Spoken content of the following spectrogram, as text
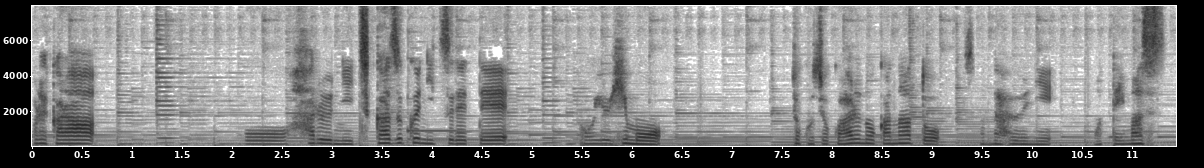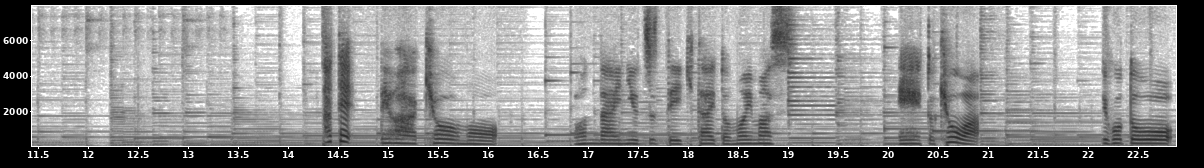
これから、春に近づくにつれて、こういう日もちょこちょこあるのかなと、そんな風に思っています。さて、では今日も本題に移っていきたいと思います。えーと、今日は仕事を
